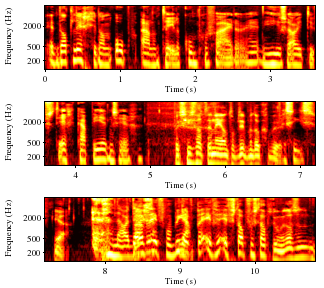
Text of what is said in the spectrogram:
en dat leg je dan op aan een telecomprovider. Hè. Hier zou je dus tegen KPN zeggen. Precies wat er in Nederland op dit moment ook gebeurt. Precies. Ja. nou, daar... even proberen, ja. even, even stap voor stap te doen. Want dan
